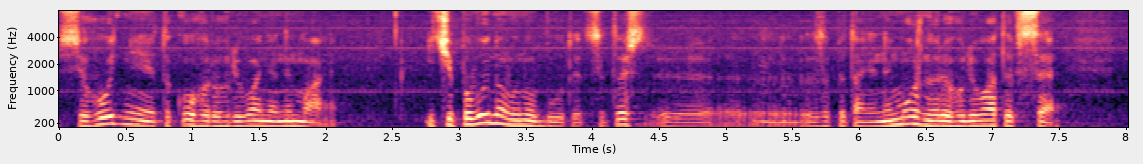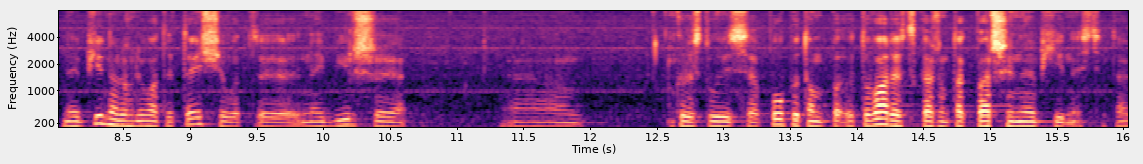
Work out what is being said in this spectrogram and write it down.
сьогодні такого регулювання немає. І чи повинно воно бути, це теж е, запитання. Не можна регулювати все. Необхідно регулювати те, що от, е, найбільше е, користується попитом, товари, скажімо так, першої необхідності. Так?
